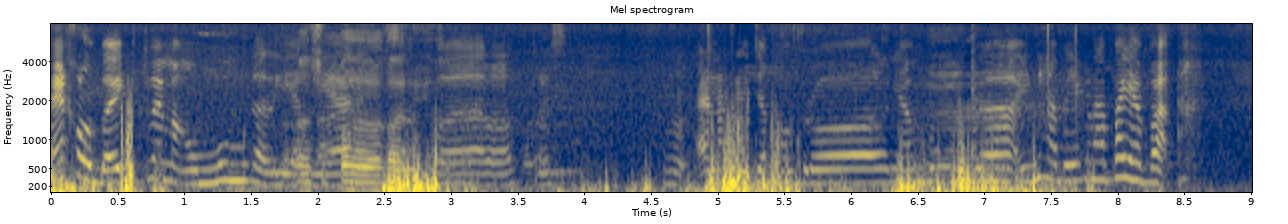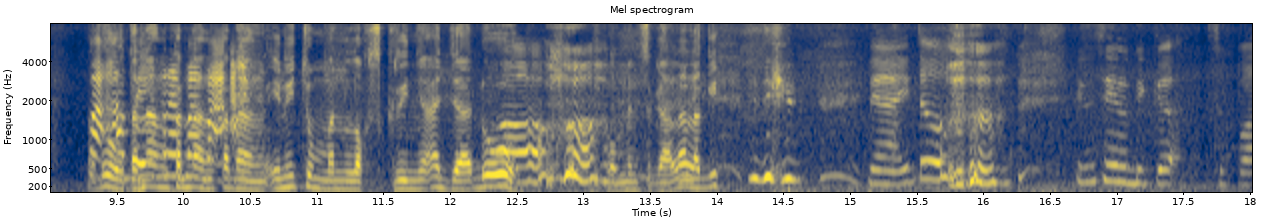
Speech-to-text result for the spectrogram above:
Kayak kalau baik itu memang umum kali ya Eh, ya supel kali. supel terus enak diajak ngobrol nyambung juga ini HP-nya kenapa ya pak Pak, Aduh, tenang, kenapa, tenang, Pak? tenang. Ini cuman lock screennya aja. Duh, Oh. komen segala lagi. nah itu itu sih lebih ke supel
